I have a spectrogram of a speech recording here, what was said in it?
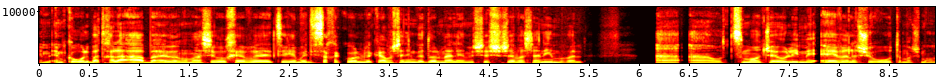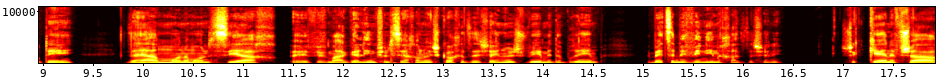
הם, הם קראו לי בהתחלה אבא, הם ממש היו חבר'ה צעירים, הייתי סך הכל בכמה שנים גדול מעליהם, 6-7 שנים, אבל העוצמות שהיו לי מעבר לשירות המשמעותי, זה היה המון המון שיח ומעגלים של שיח, אני לא אשכח את זה, שהיינו יושבים, מדברים, ובעצם מבינים אחד את השני. שכן אפשר,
